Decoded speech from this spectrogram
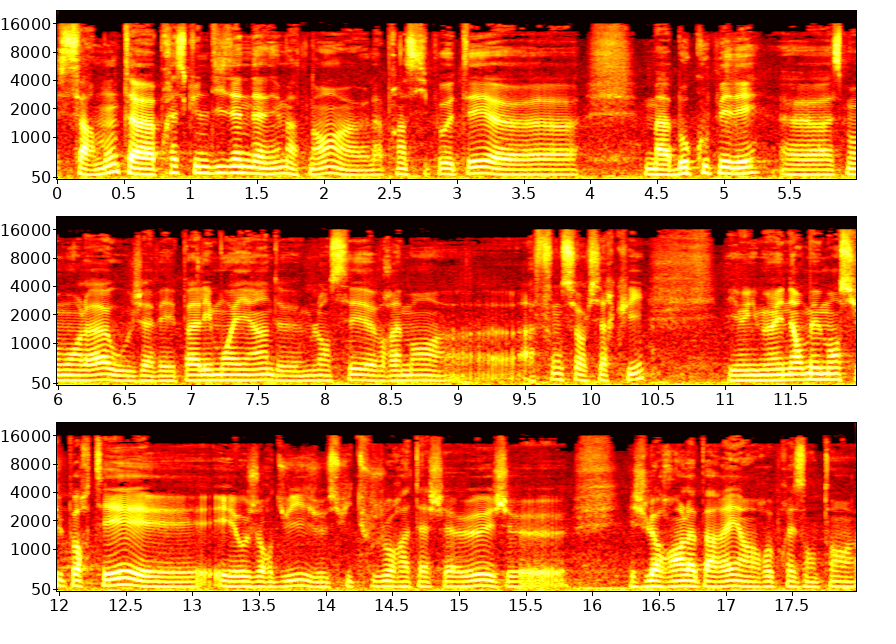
Ça remonte à presque une dizaine d'années maintenant. Euh, La principauté euh, m'a beaucoup aidé euh, à ce moment-là où j'avais pas les moyens de me lancer vraiment à, fond sur le circuit. Et ils m'ont énormément supporté et, aujourd'hui je suis toujours attaché à eux et je, leur rends l'appareil en représentant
